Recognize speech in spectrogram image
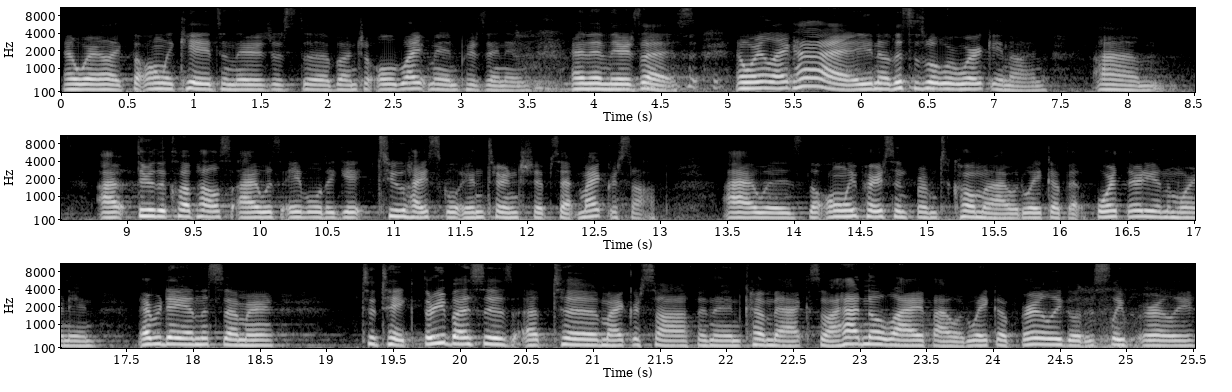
and we're like the only kids, and there's just a bunch of old white men presenting, and then there's us, and we're like, hi, you know, this is what we're working on. Um, I, through the clubhouse, I was able to get two high school internships at Microsoft. I was the only person from Tacoma. I would wake up at 4:30 in the morning every day in the summer to take three buses up to Microsoft and then come back. So I had no life. I would wake up early, go to sleep early,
